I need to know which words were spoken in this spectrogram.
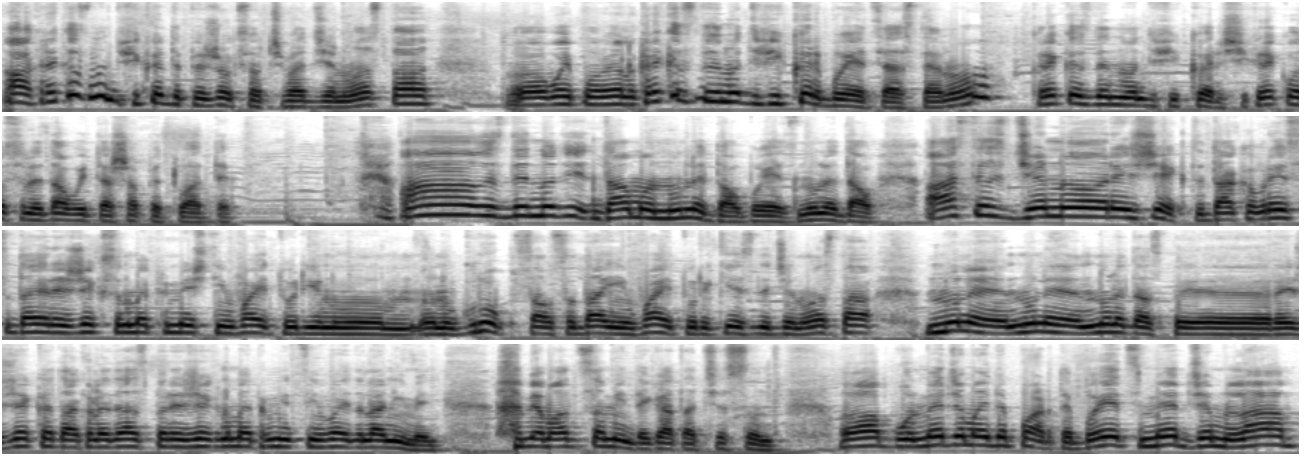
A, cred că sunt notificări de pe joc sau ceva de genul ăsta. Uh, Weapon Royale. Cred că sunt de notificări băieți astea, nu? Cred că sunt de notificări și cred că o să le dau, uite, așa pe toate. A, de noti- da mă, nu le dau băieți, nu le dau. Astăzi gen uh, reject. Dacă vrei să dai reject să nu mai primești invite-uri în, în grup sau să dai invite-uri, chestii de genul ăsta, nu le, nu le, nu le dați pe reject, că dacă le dați pe reject nu mai primiți invite de la nimeni. Mi-am adus aminte, gata ce sunt. A, bun, mergem mai departe. Băieți, mergem la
